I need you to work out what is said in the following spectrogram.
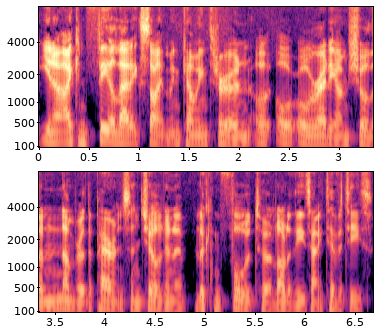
you know, I can feel that excitement coming through, and already I'm sure that a number of the parents and children are looking forward to a lot of these activities.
